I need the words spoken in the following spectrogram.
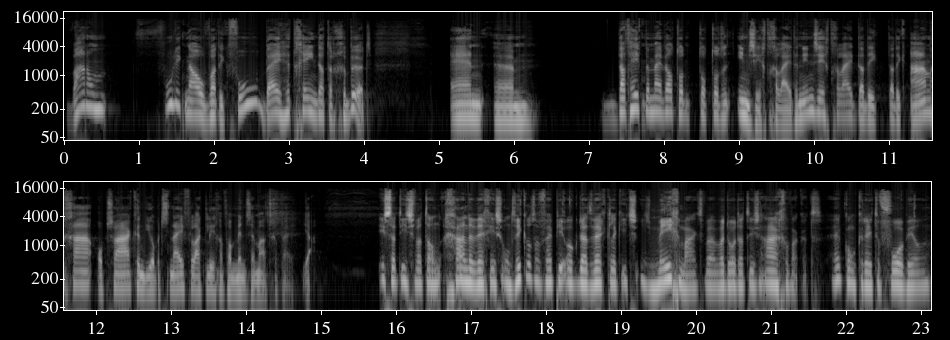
waarom voel ik nou wat ik voel bij hetgeen dat er gebeurt? En um, dat heeft bij mij wel tot, tot, tot een inzicht geleid. Een inzicht geleid dat ik, dat ik aanga op zaken die op het snijvlak liggen van mens en maatschappij. Ja. Is dat iets wat dan gaandeweg is ontwikkeld? Of heb je ook daadwerkelijk iets, iets meegemaakt waardoor dat is aangewakkerd? He, concrete voorbeelden.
